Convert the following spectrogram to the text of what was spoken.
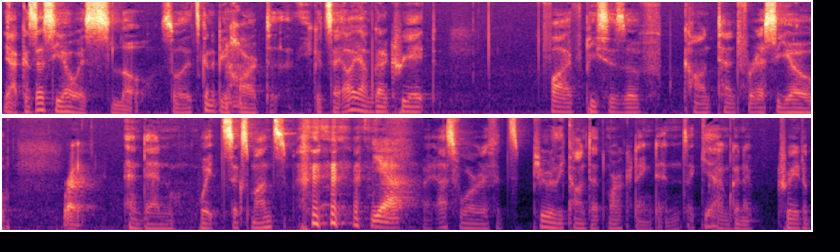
Yeah, because SEO is slow. So it's going to be mm-hmm. hard to you could say, oh yeah, I'm going to create five pieces of content for SEO. Right. And then wait six months. yeah. Right. As for if it's purely content marketing, then it's like, yeah, I'm going to create a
